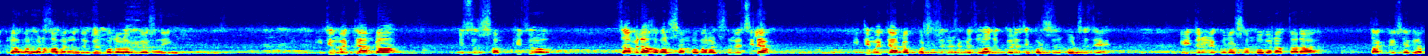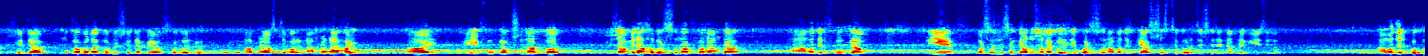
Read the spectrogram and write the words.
এগুলো আমার মনে হয় নতুন করে বলার অবকাশ নেই। ইতিমধ্যে আমরা কিছু কিছু ঝামেলা হওয়ার সম্ভাবনা শুনেছিলাম। ইতিমধ্যে আমরা প্রশাসনের সঙ্গে যোগাযোগ করেছি। প্রশাসন বলছে যে এই ধরনের কোনো সম্ভাবনা তারা থাকলে সেটা সেটা মোকাবেলা করবে, সেটা ব্যবস্থা করবে। আপনারা আসতে পারেন। আমরা না হয় এই প্রোগ্রাম শোনার পর, ঝামেলা খবর শোনার পর আমরা আমাদের প্রোগ্রাম নিয়ে প্রশাসনের সঙ্গে আলোচনা করেছি। প্রশাসন আমাদেরকে আশ্বস্ত করেছে সেদিন আমরা গিয়েছিলাম। আমাদের পক্ষ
